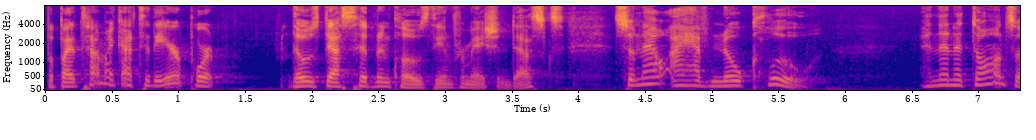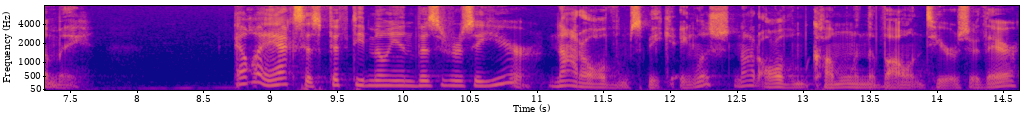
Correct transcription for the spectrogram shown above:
But by the time I got to the airport, those desks had been closed, the information desks. So now I have no clue. And then it dawns on me LAX has 50 million visitors a year. Not all of them speak English. Not all of them come when the volunteers are there.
